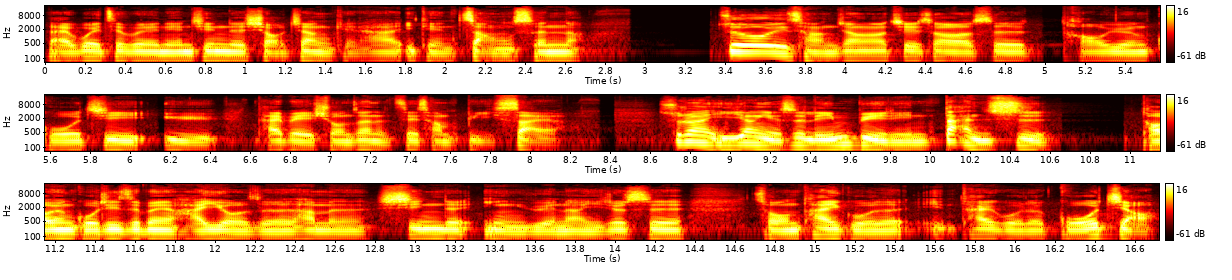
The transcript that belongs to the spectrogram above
来为这位年轻的小将给他一点掌声呢。最后一场将要介绍的是桃园国际与台北雄战的这场比赛啊，虽然一样也是零比零，但是。桃园国际这边还有着他们新的引援呢，也就是从泰国的泰国的国脚，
